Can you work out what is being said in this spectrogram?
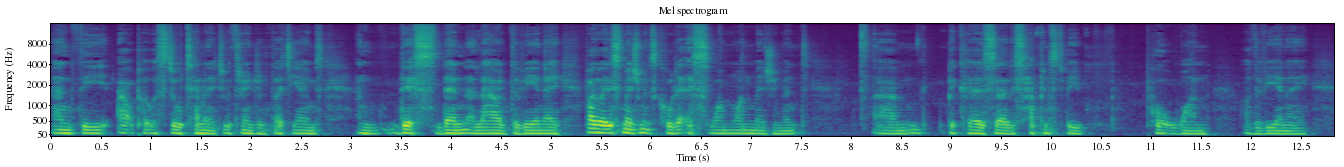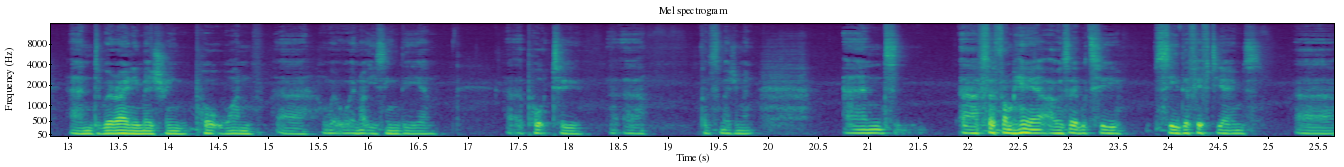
and the output was still terminated with 330 ohms and this then allowed the VNA by the way this measurement is called a S11 measurement um, because uh, this happens to be port 1 of the VNA, and we're only measuring port one. Uh, we're, not using the um, uh, port two uh, for this measurement. And uh, so from here, I was able to see the 50 ohms uh,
